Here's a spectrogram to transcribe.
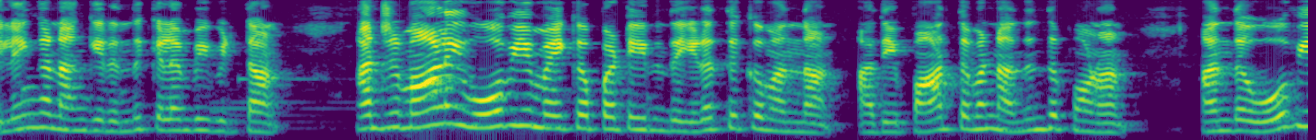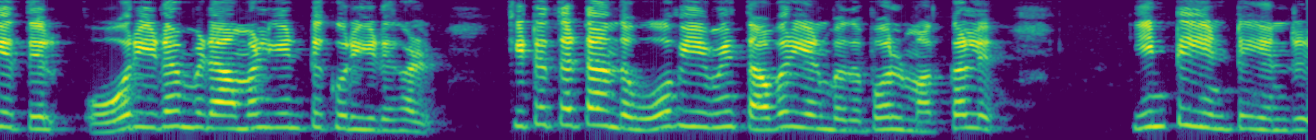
இளைஞன் அங்கிருந்து கிளம்பி விட்டான் அன்று மாலை ஓவியம் வைக்கப்பட்டிருந்த இடத்துக்கு வந்தான். அதை பார்த்தவன் அதிர்ந்து போனான். அந்த ஓவியத்தில் ஓரிடம் விடாமல் இன்ட்டு குறியீடுகள். கிட்டத்தட்ட அந்த ஓவியமே தவறு என்பது போல் மக்கள் இன்ட்டு இன்ட்டு என்று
